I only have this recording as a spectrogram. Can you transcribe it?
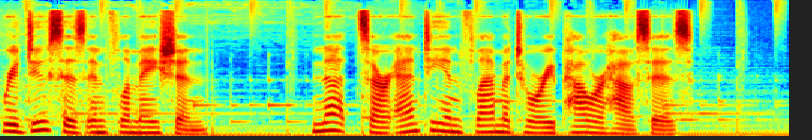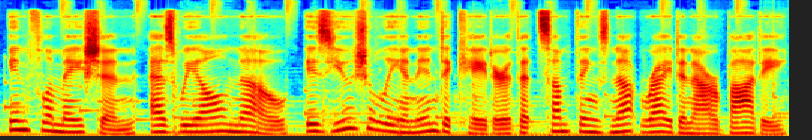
Reduces inflammation. Nuts are anti-inflammatory powerhouses. Inflammation, as we all know, is usually an indicator that something's not right in our body.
